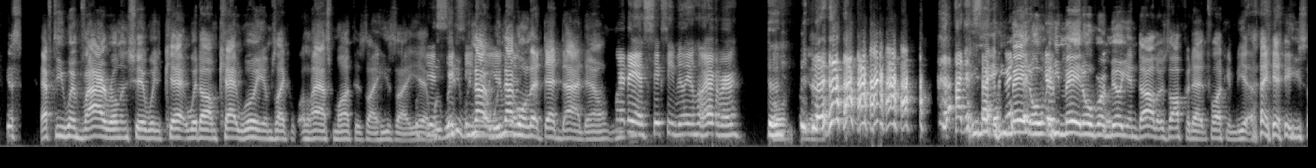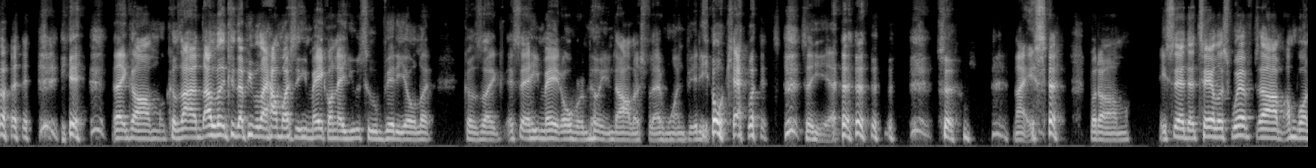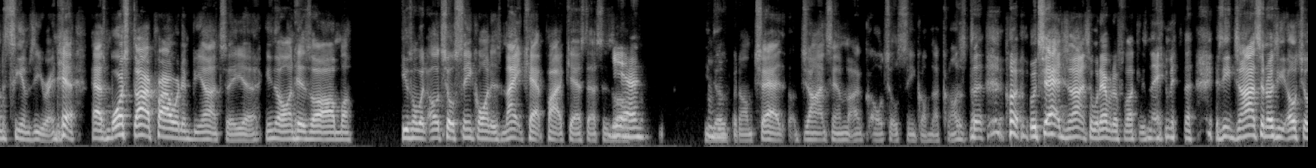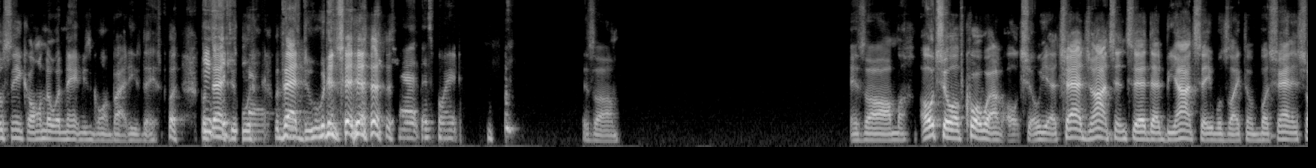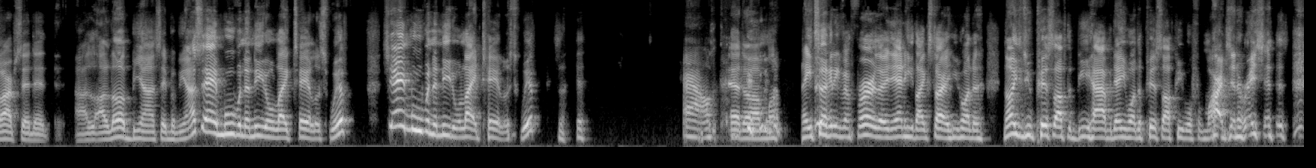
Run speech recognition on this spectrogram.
After you went viral and shit with Katt with um Katt Williams like last month, it's like he's like, yeah, we, we, 60 we not we're not gonna let that die down. Where they at 60 million, however. Oh, yeah. I just he made, he made over he made over a million dollars off of that fucking yeah. Yeah. Like um because I I look because that people like how much did he make on that YouTube video like because like they said he made over a million dollars for that one video. So yeah, so nice. But um. He said that Taylor Swift, um, I'm going to TMZ right now, has more star power than Beyonce. Yeah, you know, on his um, he was on with Ocho Cinco on his Nightcap podcast. That's his um, He does with um Chad Johnson. I'm not Ocho Cinco. I'm not calling with Chad Johnson, whatever the fuck his name is. Is he Johnson or is he Ocho Cinco? I don't know what name he's going by these days. But but He's that dude, Chad. but that dude and shit at this point. is um is um Ocho, of course. Well, Ocho, yeah. Chad Johnson said that Beyonce was like them, but Shannon Sharpe said that I, I love Beyonce, but Beyonce ain't moving the needle like Taylor Swift. She ain't moving the needle like Taylor Swift. Ow. And um, and he took it even further. And then he like started. He wanted to, not only did you piss off the BeyHive, but then he wanted to piss off people from our generation.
